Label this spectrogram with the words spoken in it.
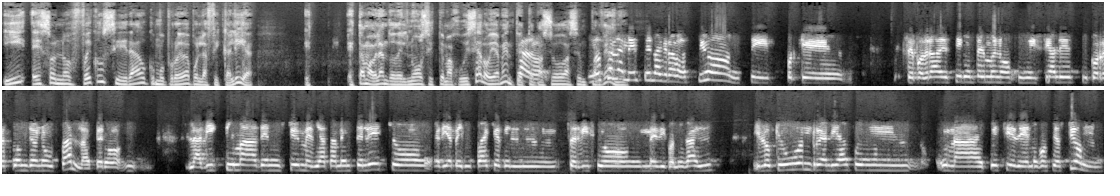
y eso no fue considerado como prueba por la fiscalía. Estamos hablando del nuevo sistema judicial, obviamente. Esto pasó hace un par de años. No solamente la grabación, sí, porque se podrá decir en términos judiciales si corresponde o no usarla, pero la víctima denunció inmediatamente el hecho, había peritaje del servicio médico legal y lo que hubo en realidad fue una especie de negociación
